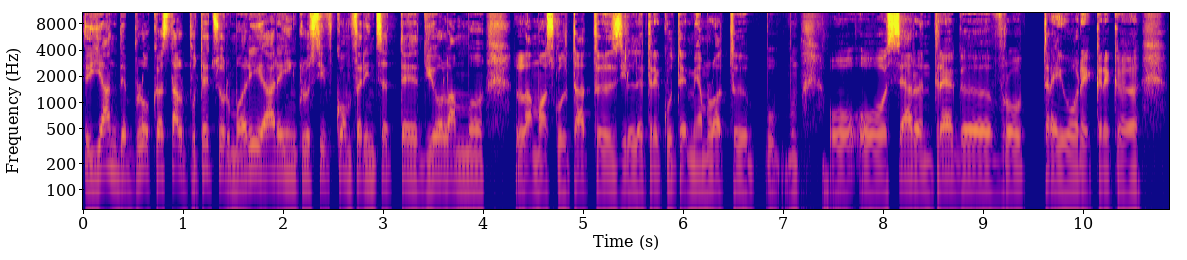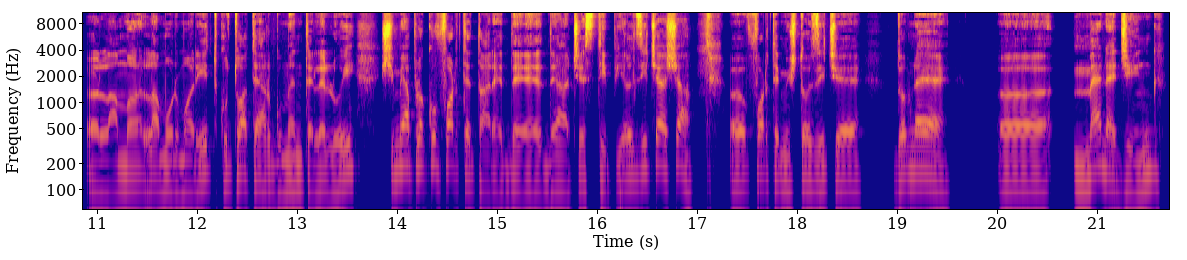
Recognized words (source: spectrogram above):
Ian de Bloc ăsta îl puteți urmări, are inclusiv conferință TED, eu l-am, l-am ascultat zilele trecute, mi-am luat o, o seară întreagă, vreo trei ore cred că l-am, l-am urmărit cu toate argumentele lui și mi-a plăcut foarte tare de, de acest tip. El zice așa, foarte mișto, zice, domne, managing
